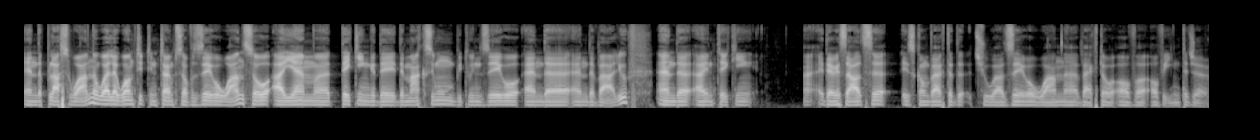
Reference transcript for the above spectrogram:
and plus 1, while I want it in terms of 0, 1. So I am uh, taking the, the maximum between 0 and, uh, and the value, and uh, I'm taking uh, the results uh, is converted to a 0, 1 vector of, of integer.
